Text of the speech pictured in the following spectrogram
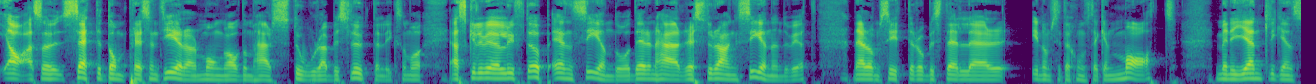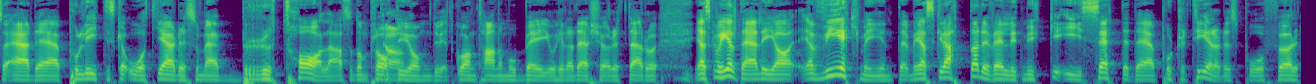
Ja, alltså sättet de presenterar många av de här stora besluten liksom. Och jag skulle vilja lyfta upp en scen då, det är den här restaurangscenen du vet. När de sitter och beställer inom citationstecken mat. Men egentligen så är det politiska åtgärder som är brutala. Alltså de pratar Ja. ju om du vet Guantanamo Bay och hela det köret där. Och jag ska vara helt ärlig, jag, jag vek mig inte, men jag skrattade väldigt mycket i sättet det porträtterades på. För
